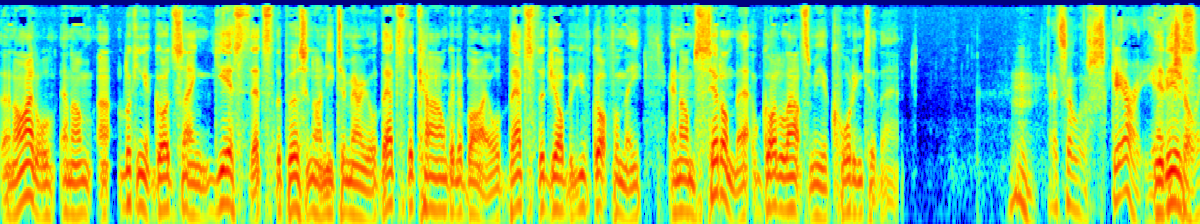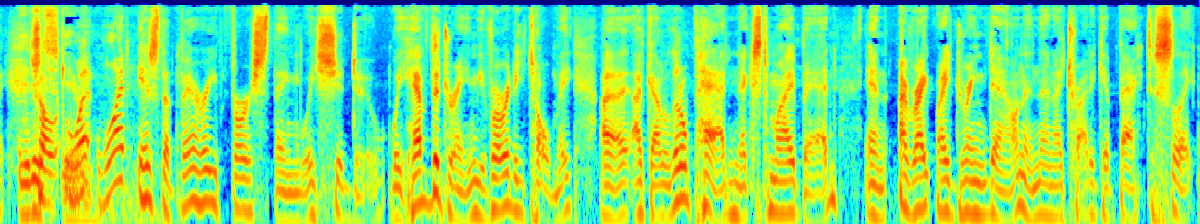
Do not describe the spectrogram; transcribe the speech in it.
an idol and I'm uh, looking at God saying, yes, that's the person I need to marry, or that's the car I'm going to buy, or that's the job you've got for me, and I'm set on that, God will answer me according to that. Hmm, that's a little scary, It is. actually. It is so, scary. what what is the very first thing we should do? We have the dream. You've already told me. Uh, I've got a little pad next to my bed, and I write my dream down, and then I try to get back to sleep.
